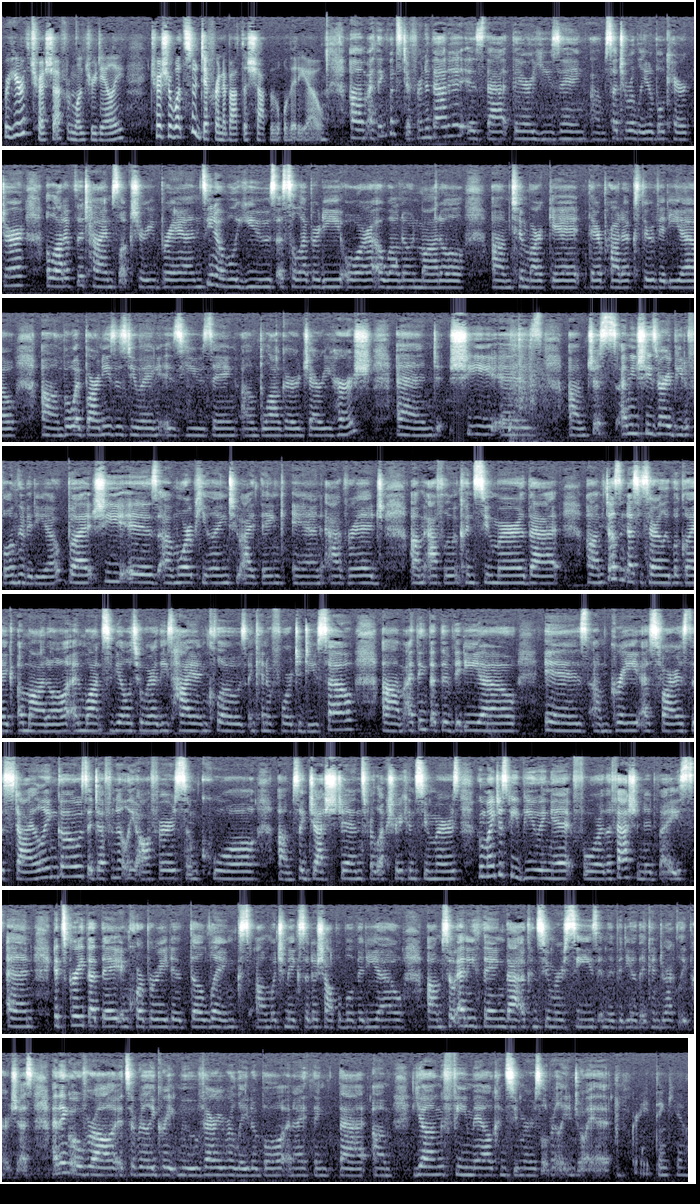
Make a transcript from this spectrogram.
We're here with Trisha from Luxury Daily. Trisha, what's so different about the shoppable video? Um, I think what's different about it is that they're using um, such a relatable character. A lot of the times luxury brands, you know, will use a celebrity or a well-known model um, to market their products through video. Um, but what Barneys is doing is using um, blogger Geri Hirsch and she is um, just, I mean, she's very beautiful in the video, but she is uh, more appealing to, I think, an average um, affluent consumer that um, doesn't necessarily look like a model and wants to be able to wear these high-end clothes and can afford to do so. Um, I think that the video is um, great as far as the styling goes. It definitely offers some cool um, suggestions for luxury consumers who might just be viewing it for the fashion advice and it's great that they incorporated the links um, which makes it a shoppable video um, so anything that a consumer sees in the video they can directly purchase. I think overall it's a really great move, very relatable and I think that um, young female consumers will really enjoy it. Great, thank you.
